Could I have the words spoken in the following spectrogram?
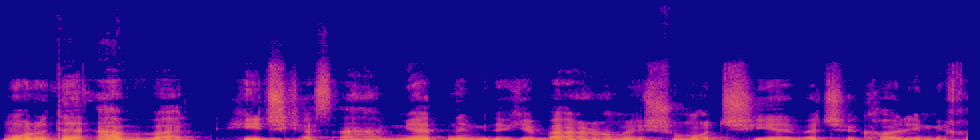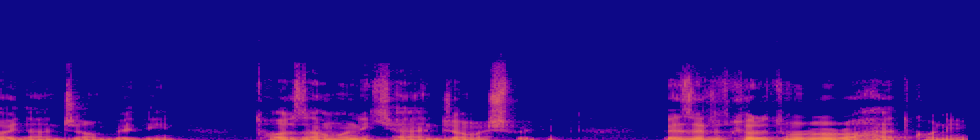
مورد اول. هیچ کس اهمیت نمیده که برنامه شما چیه و چه کاری می‌خواید انجام بدین تا زمانی که انجامش بدین. بذارید خیالتون رو راحت کنیم.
